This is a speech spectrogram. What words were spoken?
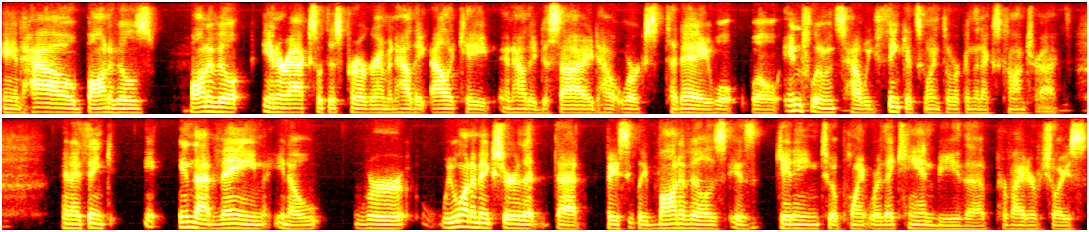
and how Bonneville's Bonneville interacts with this program and how they allocate and how they decide how it works today will will influence how we think it's going to work in the next contract. And I think in that vein, you know, we're we want to make sure that that basically Bonneville is is getting to a point where they can be the provider of choice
